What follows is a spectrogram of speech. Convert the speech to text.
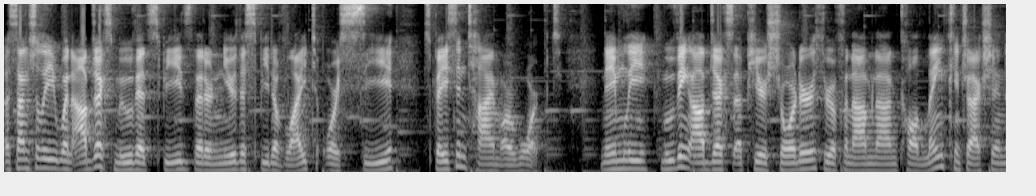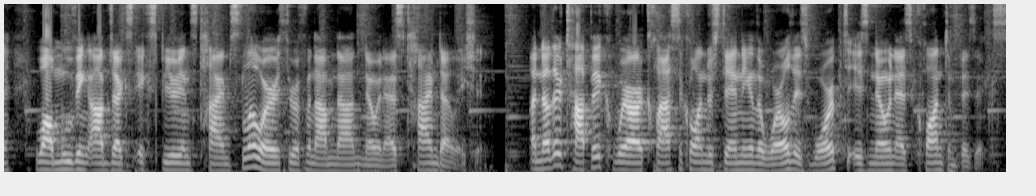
Essentially, when objects move at speeds that are near the speed of light, or c, space and time are warped. Namely, moving objects appear shorter through a phenomenon called length contraction, while moving objects experience time slower through a phenomenon known as time dilation. Another topic where our classical understanding of the world is warped is known as quantum physics.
